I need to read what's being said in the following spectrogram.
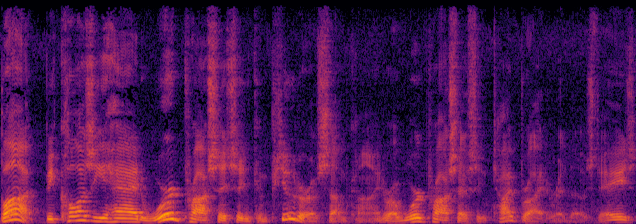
but because he had word processing computer of some kind or a word processing typewriter in those days,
